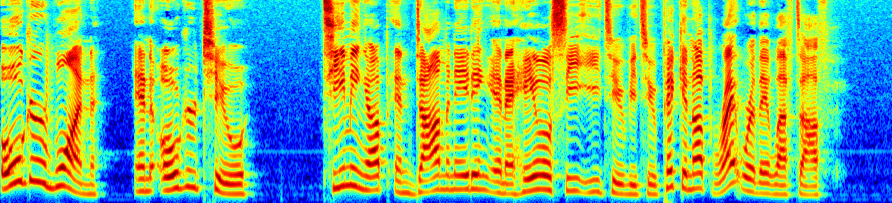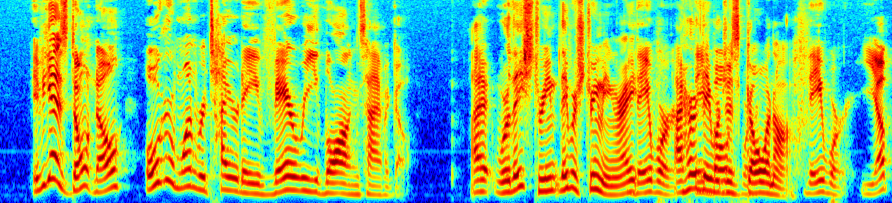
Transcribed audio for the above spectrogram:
Ogre 1 and Ogre 2 teaming up and dominating in a Halo E CE 2v2, picking up right where they left off. If you guys don't know, Ogre 1 retired a very long time ago. I were they stream they were streaming, right? They were. I heard They they, were just were. going off. They were. Yep.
